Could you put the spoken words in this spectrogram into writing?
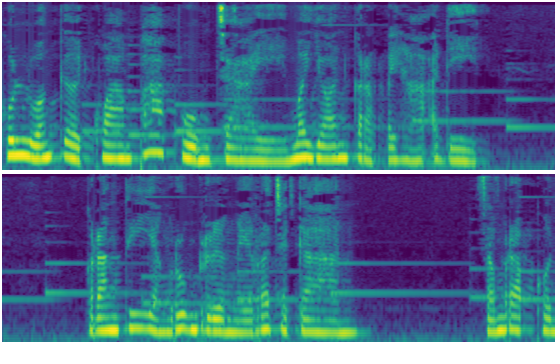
คุณหลวงเกิดความภาคภูมิใจเมื่อย้อนกลับไปหาอดีต ครั้งที่ยังรุ่งเรืองในราชการสำหรับคน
